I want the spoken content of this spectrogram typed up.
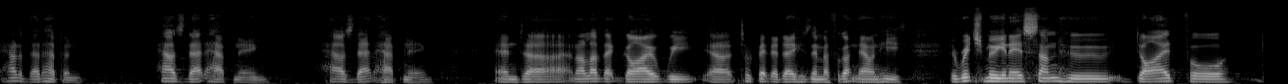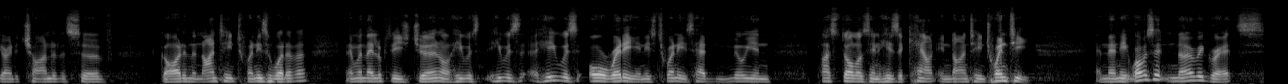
how did that happen? How's that happening? How's that happening? And, uh, and I love that guy we uh, talked about that day, whose name I've forgotten now, and he's the rich millionaire's son who died for going to China to serve God in the 1920s or whatever. And when they looked at his journal, he was, he was, he was already in his 20s, had million plus dollars in his account in 1920. And then he, what was it? No regrets.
